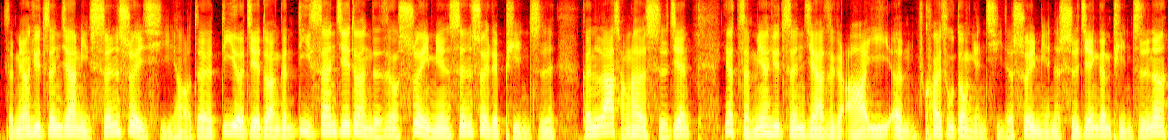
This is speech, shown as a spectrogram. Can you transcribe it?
怎么样去增加你深睡期哈，在第二阶段跟第三阶段的这种睡眠深睡的品质，跟拉长它的时间，要怎么样去增加这个 REM 快速动眼期的睡眠的时间跟品质呢？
